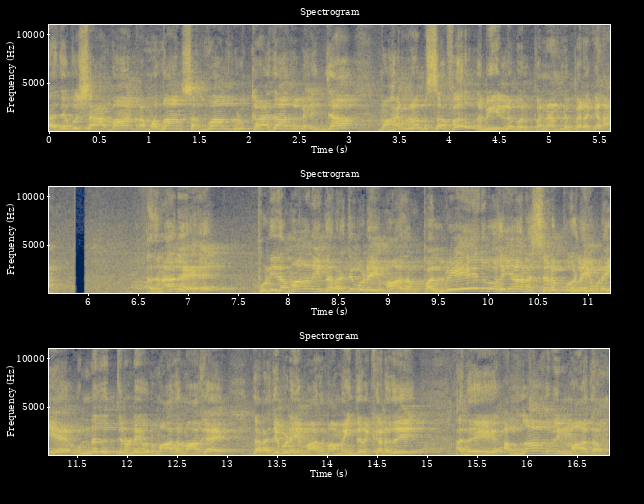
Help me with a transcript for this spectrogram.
ரஜபு ஷாபான் ரமதான் சவ்வால் துல்காதா துல்ஹிஜா முஹர்ரம் சஃபர் ரபியுல் பன்னெண்டில் பிறக்கிறான். அதனால புனிதமான இந்த ரஜபுடைய மாதம் பல்வேறு வகையான சிறப்புகளை உடைய உன்னதத்தினுடைய ஒரு மாதமாக இந்த ரஜபுடைய மாதம் அமைந்திருக்கிறது. அது அல்லாஹுவின் மாதம்.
